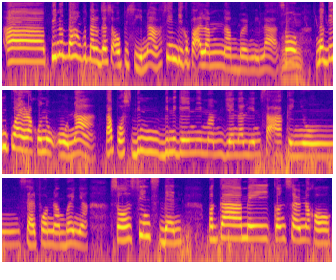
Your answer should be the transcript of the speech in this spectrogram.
ah pinuntahan ko talaga sa opisina kasi hindi ko pa alam number nila. So, Mhm. nag-inquire ako nung una. Tapos, bin, binigay ni Ma'am Jenaline sa akin yung cellphone number niya. So, since then, pagka may concern ako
